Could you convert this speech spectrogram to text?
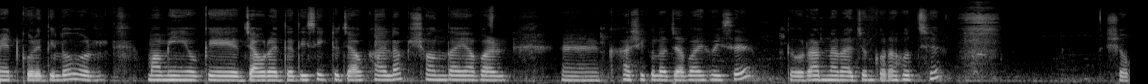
ম্যাট করে দিল। ওর মামি ওকে জাউরাইতে দিছে একটু যাও খাইলাম। সন্ধ্যায় আবার আহ, খাসিগুলা জবাই হয়েছে তো রান্নার আয়োজন করা হচ্ছে। সব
